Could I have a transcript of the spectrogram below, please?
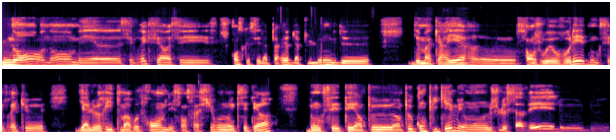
Non, non, mais euh, c'est vrai que c'est, je pense que c'est la période la plus longue de, de ma carrière euh, sans jouer au volet. Donc c'est vrai que il y a le rythme à reprendre, les sensations, etc. Donc c'était un peu, un peu compliqué, mais on, je le savais. Le, le-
